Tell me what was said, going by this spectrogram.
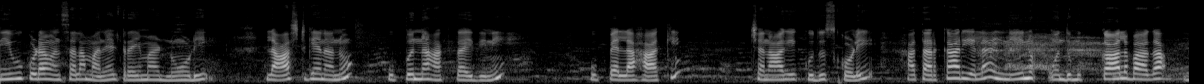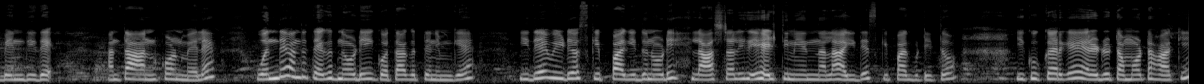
ನೀವು ಕೂಡ ಒಂದ್ಸಲ ಮನೇಲಿ ಟ್ರೈ ಮಾಡಿ ನೋಡಿ. ಲಾಸ್ಟ್ಗೆ ನಾನು ಉಪ್ಪನ್ನು ಹಾಕ್ತಾಯಿದ್ದೀನಿ ಉಪ್ಪೆಲ್ಲ ಹಾಕಿ ಚೆನ್ನಾಗಿ ಕುದಿಸ್ಕೊಳ್ಳಿ. ಆ ತರಕಾರಿ ಎಲ್ಲ ಇನ್ನೇನು ಒಂದು ಮುಕ್ಕಾಲು ಭಾಗ ಬೆಂದಿದೆ ಅಂತ ಅಂದ್ಕೊಂಡ್ಮೇಲೆ ಒಂದೇ ಒಂದು ತೆಗೆದು ನೋಡಿ ಗೊತ್ತಾಗುತ್ತೆ ನಿಮಗೆ. ಇದೇ ವಿಡಿಯೋ ಸ್ಕಿಪ್ ಆಗಿದ್ದು ನೋಡಿ, ಲಾಸ್ಟಲ್ಲಿ ಹೇಳ್ತೀನಿ ಅನ್ನಲ್ಲ, ಇದೇ ಸ್ಕಿಪ್ ಆಗಿಬಿಟ್ಟಿತ್ತು. ಈ ಕುಕ್ಕರ್ಗೆ ಎರಡು ಟೊಮೊಟೊ ಹಾಕಿ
